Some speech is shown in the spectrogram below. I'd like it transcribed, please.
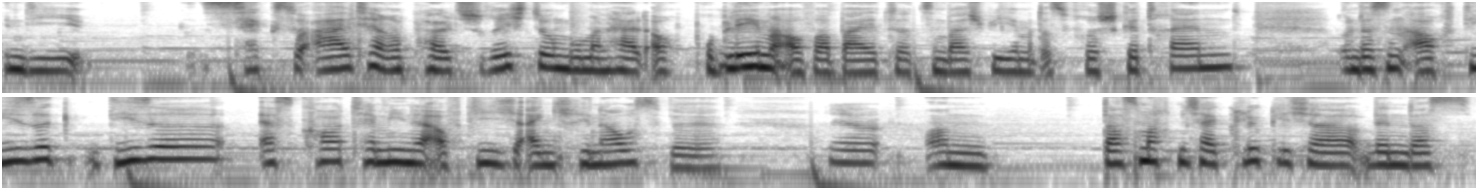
in die sexualtherapeutische Richtung, wo man halt auch Probleme Mhm. aufarbeitet. Zum Beispiel jemand ist frisch getrennt. Und das sind auch diese, diese Escort-Termine, auf die ich eigentlich hinaus will. ja. Und das macht mich halt glücklicher, wenn das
